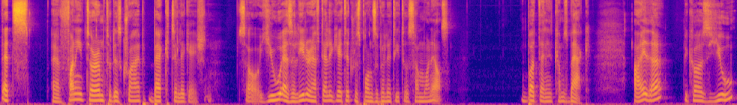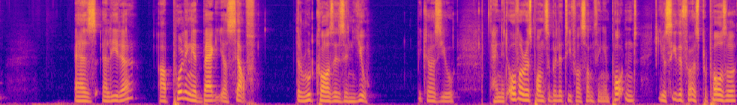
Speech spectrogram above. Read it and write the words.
That's a funny term to describe back delegation. So you, as a leader, have delegated responsibility to someone else. But then it comes back. Either because you, as a leader, are pulling it back yourself. The root cause is in you. Because you handed over responsibility for something important, you see the first proposal,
